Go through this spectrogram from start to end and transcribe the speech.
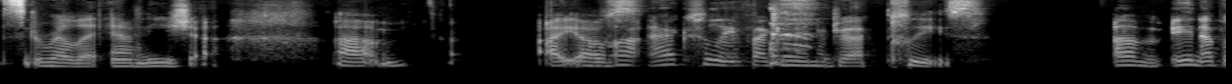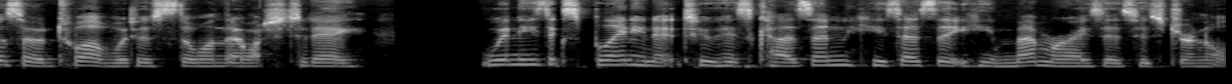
cinderella amnesia um i also Uh, actually, if I can interject, please um, in episode 12, which is the one that I watched today, when he's explaining it to his cousin, he says that he memorizes his journal.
